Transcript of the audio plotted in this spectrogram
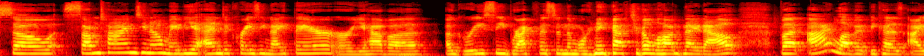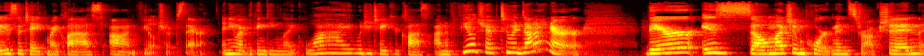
so sometimes, you know, maybe you end a crazy night there or you have a, a greasy breakfast in the morning after a long night out. But I love it because I used to take my class on field trips there. And you might be thinking, like, why would you take your class on a field trip to a diner? There is so much important instruction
